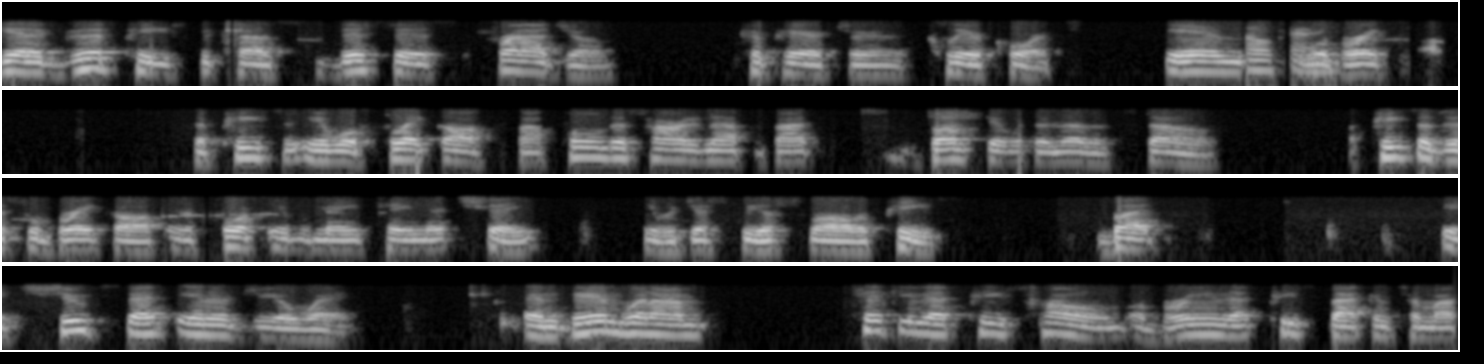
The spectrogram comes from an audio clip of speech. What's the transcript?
Get a good piece because this is fragile compared to clear quartz. Ends Okay. will break off. The piece it will flake off. If I pull this hard enough, if I bumped it with another stone, a piece of this will break off, and of course it would maintain its shape. It would just be a smaller piece, but it shoots that energy away. And then when I'm taking that piece home or bringing that piece back into my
